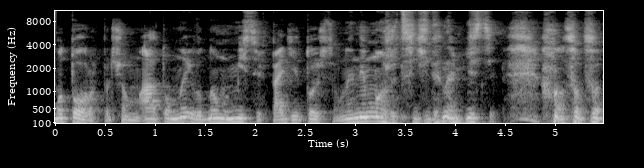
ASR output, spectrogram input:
мотор, причому атомний в одному місці, в п'ятій точці. Вони не можуть сидіти на місці. От, тобто,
